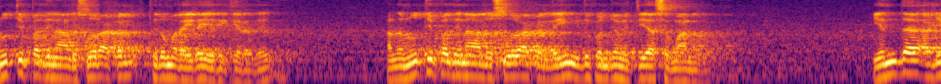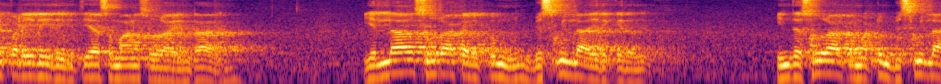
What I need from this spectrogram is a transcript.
நூற்றி பதினாலு சூறாக்கள் திருமறையிலே இருக்கிறது. அந்த நூற்றி பதினாலு சூறாக்கள்லையும் இது கொஞ்சம் வித்தியாசமானது. எந்த அடிப்படையில் இது வித்தியாசமான சூறா என்றால் எல்லா சூறாக்களுக்கும் பிஸ்மில்லா இருக்கிறது. இந்த சூறாவுக்கு மட்டும் பிஸ்மில்லா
